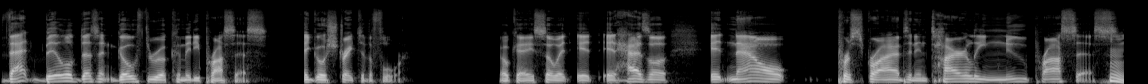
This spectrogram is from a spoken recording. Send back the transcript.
that bill doesn't go through a committee process. It goes straight to the floor. Okay, so it it it has a it now prescribes an entirely new process Hmm.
